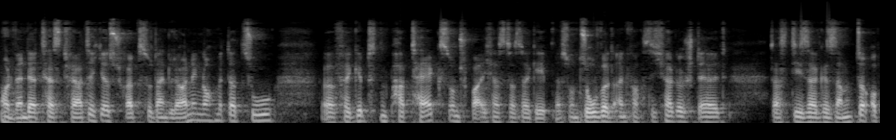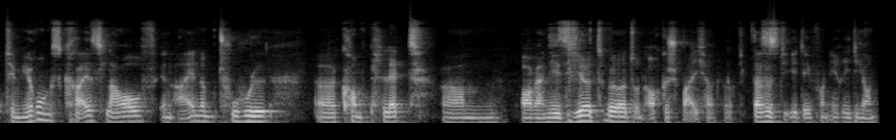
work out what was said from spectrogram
Und wenn der Test fertig ist, schreibst du dein Learning noch mit dazu, äh, vergibst ein paar Tags und speicherst das Ergebnis. Und so wird einfach sichergestellt, dass dieser gesamte Optimierungskreislauf in einem Tool äh, komplett ähm, organisiert wird und auch gespeichert wird. Das ist die Idee von Iridion.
